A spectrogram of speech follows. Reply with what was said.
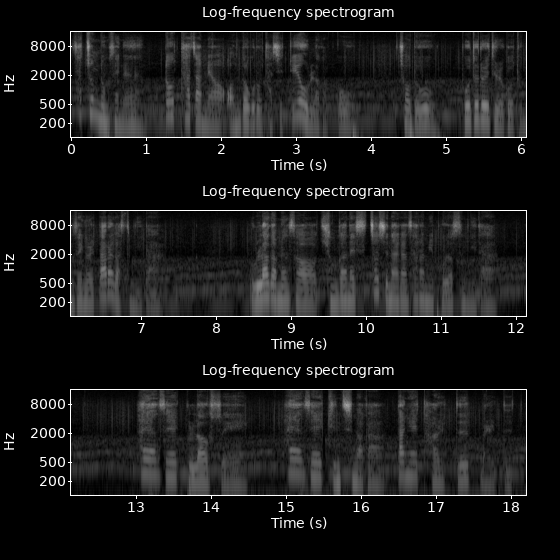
사촌 동생은 또 타자며 언덕으로 다시 뛰어 올라갔고 저도 보드를 들고 동생을 따라갔습니다. 올라가면서 중간에 스쳐 지나간 사람이 보였습니다. 하얀색 블라우스에 하얀색 긴 치마가 땅에 닿을 듯 말 듯.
